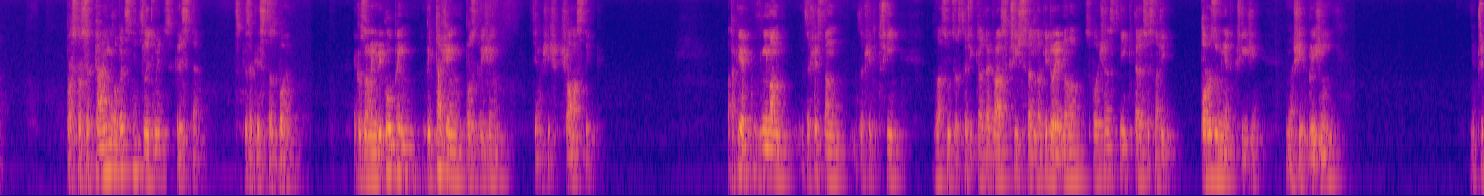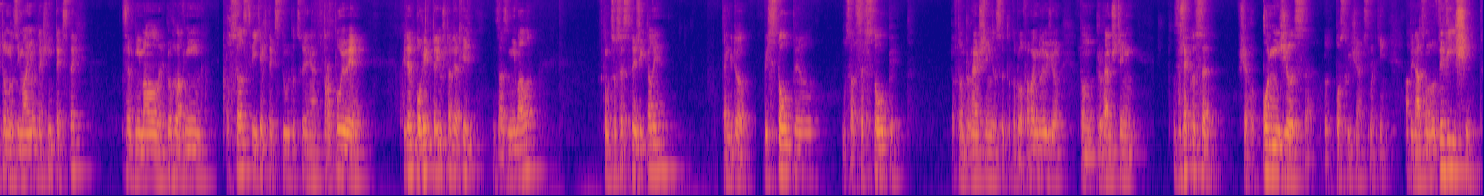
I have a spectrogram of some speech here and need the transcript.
prostor setkání obecně s lidmi, s Kristem, skrze Krista s Bohem. Jako znamení vykoupení, vytažení, pozdvižení těch našich šlamastik. A taky, jak vnímám ze všech stan, ze všech tří hlasů, co jste říkali, tak vás kříž svedl taky do jednoho společenství, které se snaží porozumět kříži našich bližních. Při tom rozjímání o dnešních textech jsem vnímal jako hlavní poselství těch textů, to, co je nějak propojuje. Ten pohyb, který už tady taky zazníval, v tom, co sestry říkali, ten, kdo vystoupil, musel se stoupit. V tom druhém čtení, zase toto bylo v Evangeliu, že jo? v tom druhém čtení zřekl se všeho, ponížil se, byl poslušen k smrti, aby nás mohl vyvýšit.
